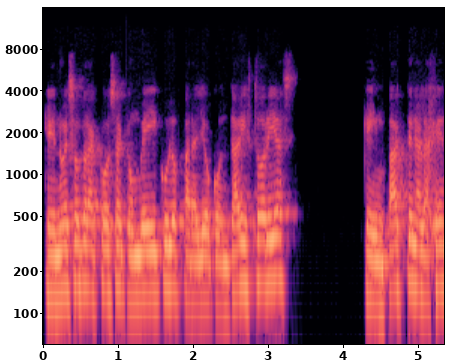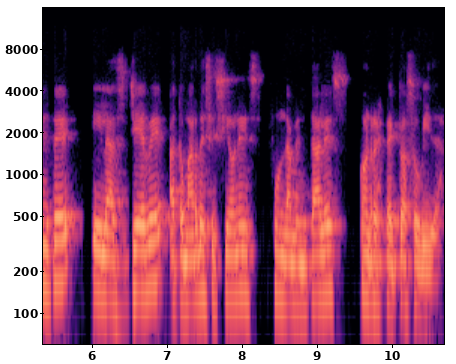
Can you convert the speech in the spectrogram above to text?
que no es otra cosa que un vehículo para yo contar historias que impacten a la gente y las lleve a tomar decisiones fundamentales con respecto a su vida.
